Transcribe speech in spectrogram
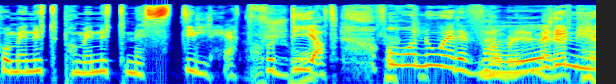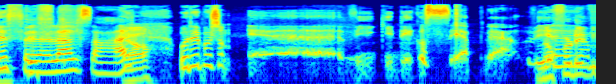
på minutt på minutt med stillhet. Ja, fordi at Å, nå er det veldig mye følelser her. Ja. Og det er bare sånn eh, Vi gidder ikke å se på det. Vi Nå får du hjemme,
